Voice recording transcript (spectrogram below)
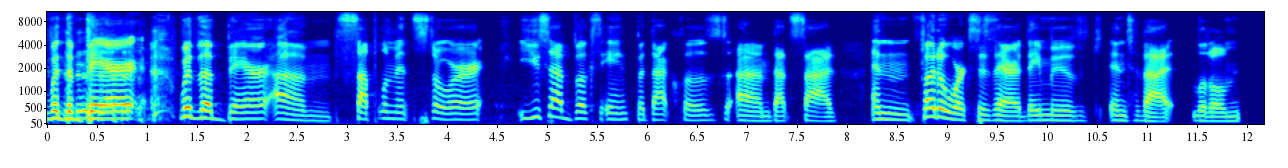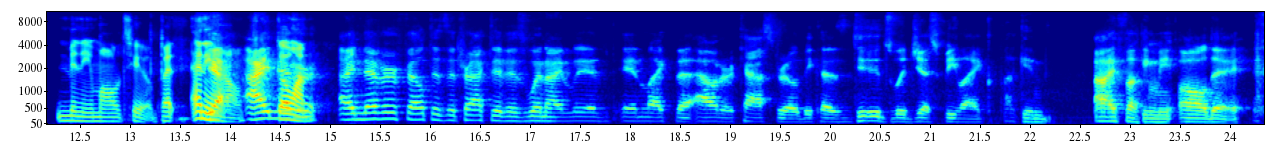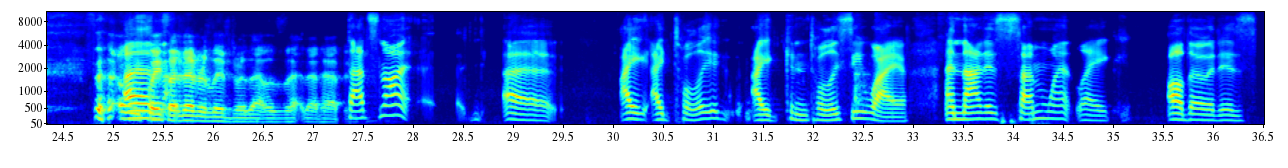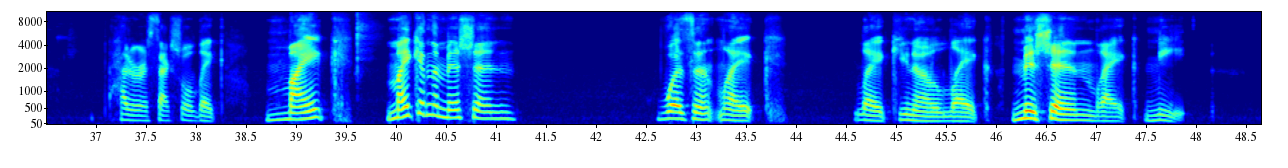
with the bear with the bear um supplement store. It used to have Books Inc., but that closed. Um, that's sad. And PhotoWorks is there. They moved into that little mini mall too. But anyhow, yeah. I never, go on. I never felt as attractive as when I lived in like the outer Castro because dudes would just be like fucking eye fucking me all day. it's the only Um, place I've ever lived where that was that, that happened. that's not. Uh, I I totally I can totally see why, and that is somewhat like, although it is heterosexual, like Mike Mike in the Mission wasn't like like you know like mission like meat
